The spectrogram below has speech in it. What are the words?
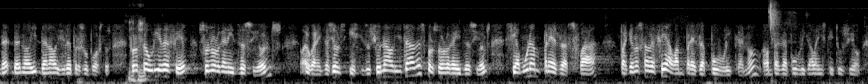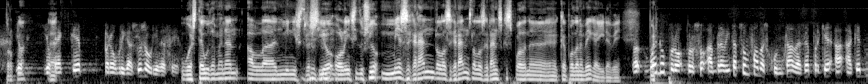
d'anàlisi de, de pressupostos. Però s'hauria de fer, són organitzacions, organitzacions institucionalitzades, però són organitzacions. Si amb una empresa es fa, perquè no s'ha de fer a l'empresa pública, no? A l'empresa pública, a la institució. Però, clar, jo jo eh... crec que per obligació s'hauria de fer. Ho esteu demanant a l'administració o a la institució més gran de les grans de les grans que es poden, eh, que poden haver gairebé. Uh, bueno, però, però so, en realitat són faves comptades, eh? perquè a, aquest,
